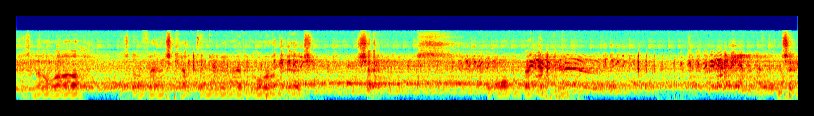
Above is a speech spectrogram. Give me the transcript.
There's no uh, there's no vanish cap thing in there. I had to go around the edge. Shit. I'll be back in here. Shit.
